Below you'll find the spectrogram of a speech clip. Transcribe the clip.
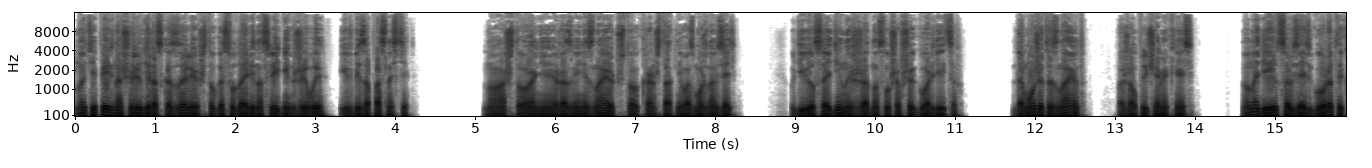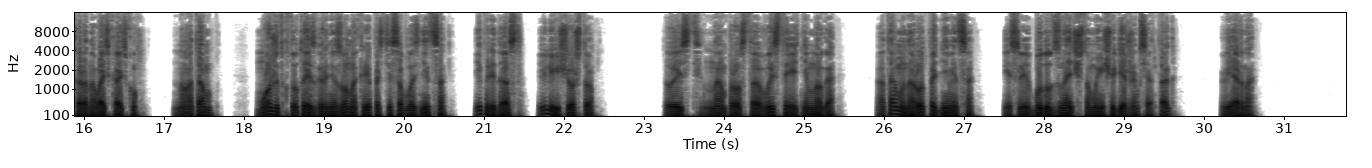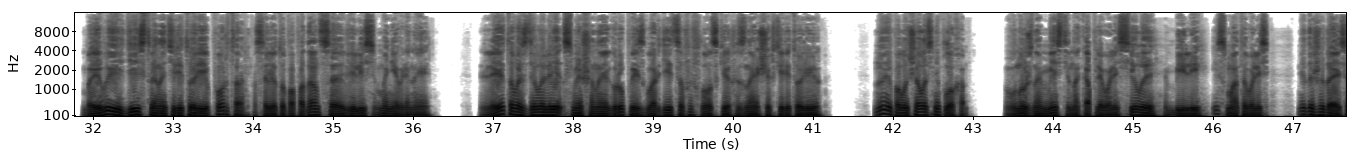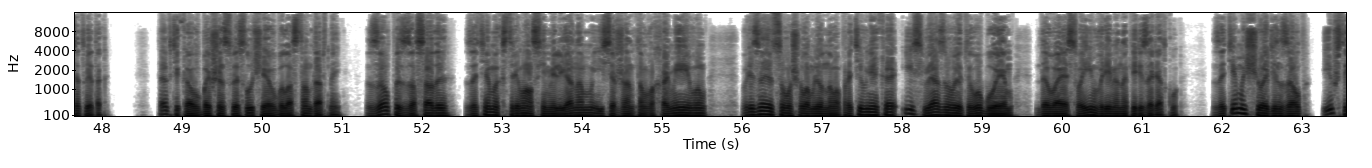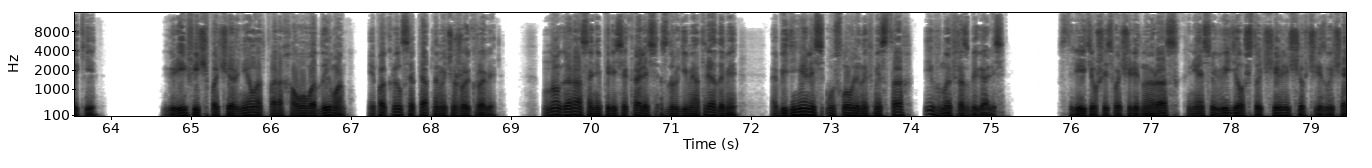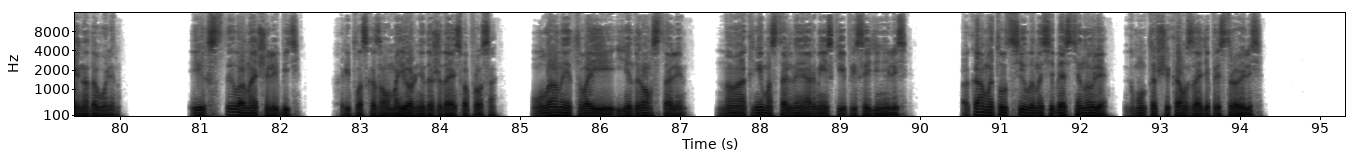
но теперь наши люди рассказали, что государь и наследник живы и в безопасности. Ну а что, они разве не знают, что Кронштадт невозможно взять? — удивился один из жадно слушавших гвардейцев. «Да, может, и знают», — пожал плечами князь. «Но надеются взять город и короновать Катьку. Ну а там, может, кто-то из гарнизона крепости соблазнится и предаст, или еще что. То есть нам просто выстоять немного, а там и народ поднимется, если будут знать, что мы еще держимся, так? Верно. Боевые действия на территории порта, по совету попаданца, велись маневренные. Для этого сделали смешанные группы из гвардейцев и флотских, знающих территорию. Ну и получалось неплохо. В нужном месте накапливали силы, били и сматывались, не дожидаясь ответок. Тактика в большинстве случаев была стандартной. Залп из засады, затем экстремал с Емельяном и сержантом Вахромеевым врезаются в ошеломленного противника и связывают его боем, давая своим время на перезарядку. Затем еще один залп и в штыки. Грифич почернел от порохового дыма и покрылся пятнами чужой крови. Много раз они пересекались с другими отрядами, объединялись в условленных местах и вновь разбегались. Встретившись в очередной раз, князь увидел, что Челищев чрезвычайно доволен. «Их с тыла начали бить», — хрипло сказал майор, не дожидаясь вопроса. «Уланы твои ядром стали, ну а к ним остальные армейские присоединились. Пока мы тут силы на себя стянули, к бунтовщикам сзади пристроились.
